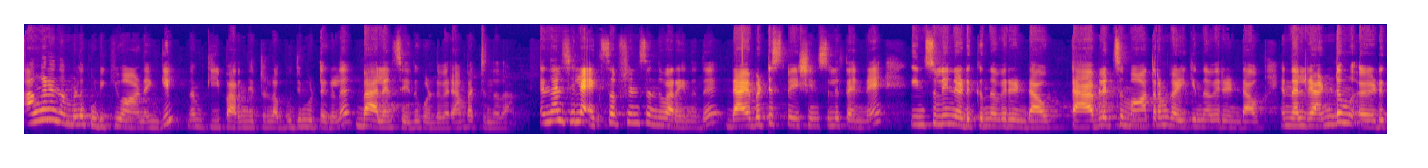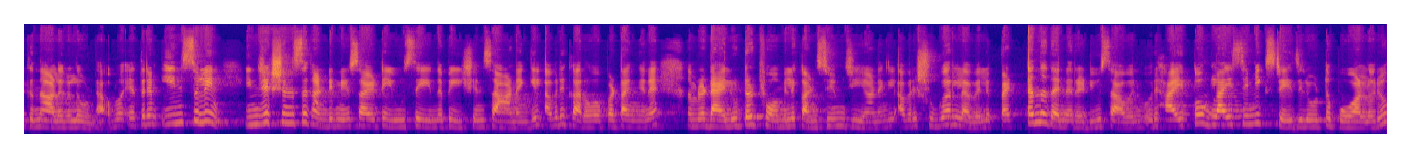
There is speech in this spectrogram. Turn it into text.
അങ്ങനെ നമ്മൾ കുടിക്കുവാണെങ്കിൽ നമുക്ക് ഈ പറഞ്ഞിട്ടുള്ള ബുദ്ധിമുട്ടുകൾ ബാലൻസ് ചെയ്ത് കൊണ്ടുവരാൻ പറ്റുന്നതാണ്. എന്നാൽ ചില എക്സെപ്ഷൻസ് എന്ന് പറയുന്നത് ഡയബറ്റിസ് പേഷ്യൻസിൽ തന്നെ ഇൻസുലിൻ എടുക്കുന്നവരുണ്ടാവും ടാബ്ലറ്റ്സ് മാത്രം കഴിക്കുന്നവരുണ്ടാവും എന്നാൽ രണ്ടും എടുക്കുന്ന ആളുകളും ഉണ്ടാവും. അപ്പോൾ ഇത്തരം ഇൻസുലിൻ ഇഞ്ചെക്ഷൻസ് കണ്ടിന്യൂസ് ആയിട്ട് യൂസ് ചെയ്യുന്ന പേഷ്യൻസ് ആണെങ്കിൽ അവർ കറുവപ്പട്ട അങ്ങനെ നമ്മൾ ഡയലൂട്ടഡ് ഫോമിൽ കൺസ്യൂം ചെയ്യുകയാണെങ്കിൽ അവർ ഷുഗർ ലെവൽ പെട്ടെന്ന് തന്നെ റെഡ്യൂസ് ആവാനും ഒരു ഹൈപ്പോഗ്ലൈസിമിക് സ്റ്റേജിലോട്ട് പോകാനുള്ളൊരു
